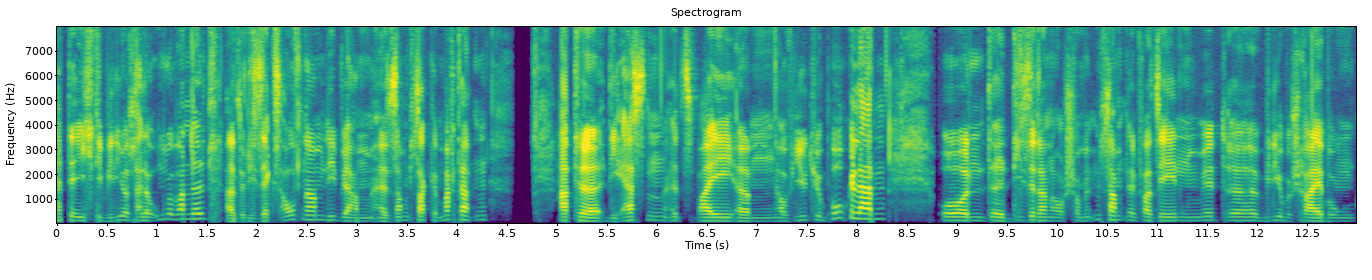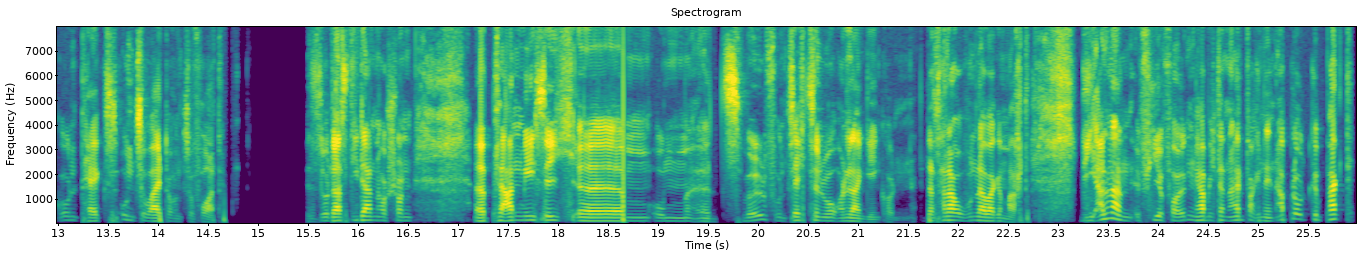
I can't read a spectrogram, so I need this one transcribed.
hatte ich die Videos alle umgewandelt, also die sechs Aufnahmen, die wir am äh, Samstag gemacht hatten, hatte die ersten äh, zwei ähm, auf YouTube hochgeladen und äh, diese dann auch schon mit einem Thumbnail versehen, mit äh, Videobeschreibung und Text und so weiter und so fort. Sodass die dann auch schon äh, planmäßig ähm, um äh, 12 und 16 Uhr online gehen konnten. Das hat er auch wunderbar gemacht. Die anderen vier Folgen habe ich dann einfach in den Upload gepackt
